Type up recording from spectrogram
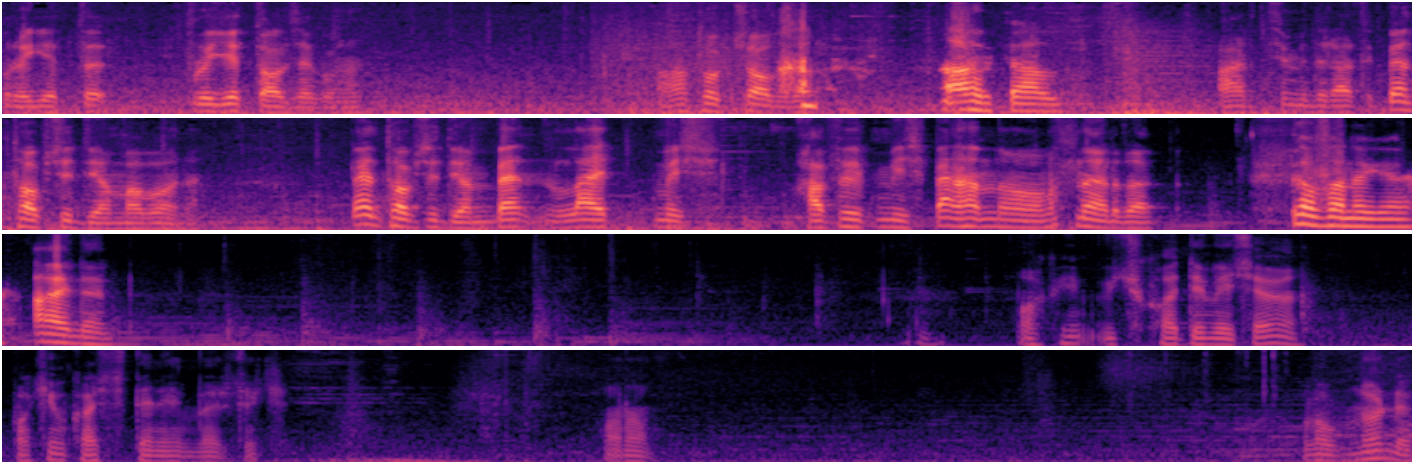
Progetto Progetto alacak onu. Aha topçu aldı. Artı aldı. Artı midir artık ben topçu diyorum baba ona. Ben topçu diyorum ben lightmış hafifmiş ben anlamam onlardan. Kafana göre. Aynen. Bakayım 3 kademe içe mi? Bakayım kaç deneyim verecek. Anam. Ulan bunlar ne?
